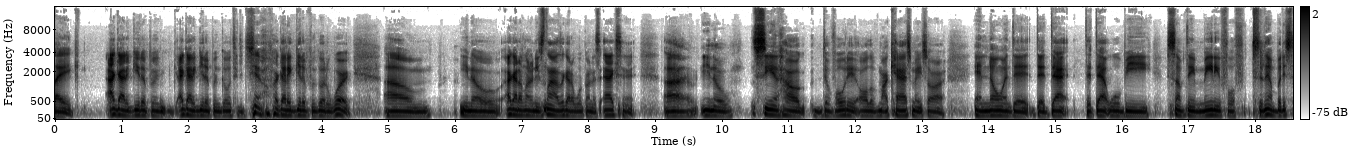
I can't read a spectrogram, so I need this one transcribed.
like I got to get up and I got to get up and go to the gym. I got to get up and go to work. Um, you know, I got to learn these lines. I got to work on this accent. Uh, you know, seeing how devoted all of my castmates are, and knowing that that that that that will be something meaningful to them. But it's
